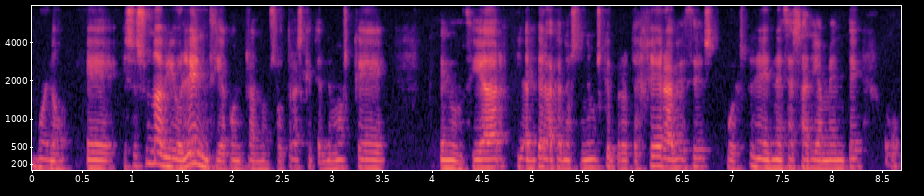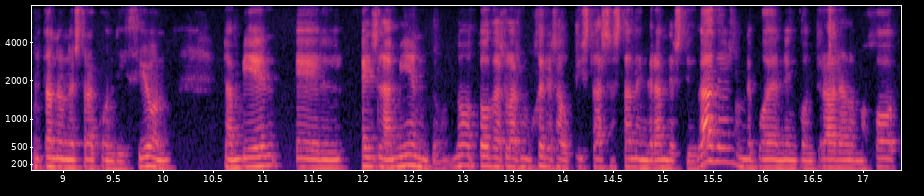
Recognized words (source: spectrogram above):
Bueno, eh, eso es una violencia contra nosotras que tenemos que denunciar y ante la que nos tenemos que proteger a veces, pues eh, necesariamente ocultando nuestra condición. También el aislamiento, no todas las mujeres autistas están en grandes ciudades donde pueden encontrar a lo mejor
